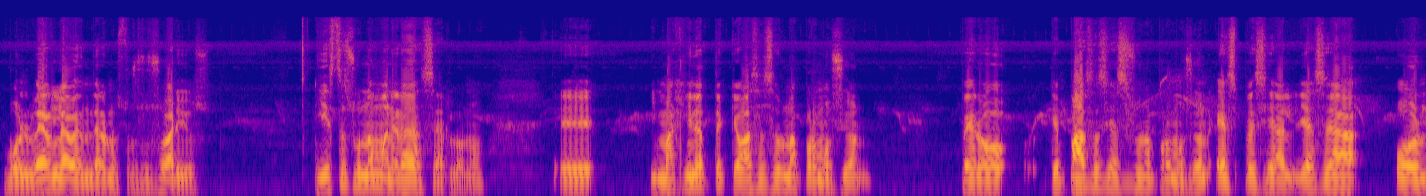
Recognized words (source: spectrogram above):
volverle a vender a nuestros usuarios. Y esta es una manera de hacerlo, ¿no? Eh, imagínate que vas a hacer una promoción, pero ¿Qué pasa si haces una promoción especial? Ya sea o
